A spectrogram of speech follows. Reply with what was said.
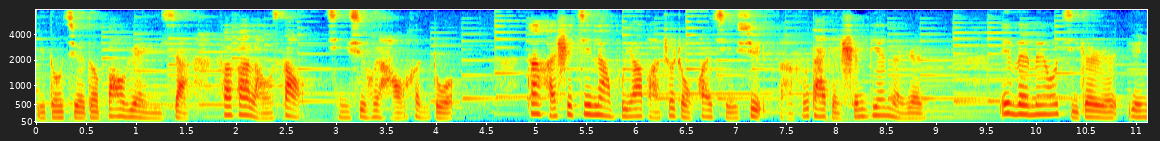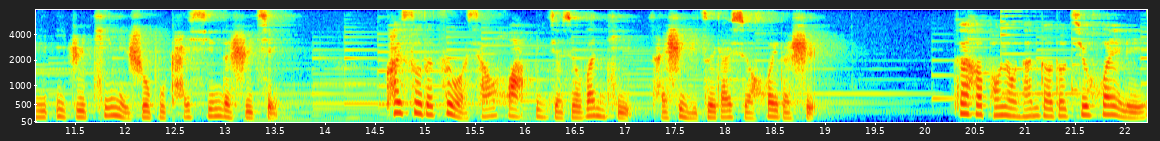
也都觉得抱怨一下、发发牢骚，情绪会好很多。但还是尽量不要把这种坏情绪反复带给身边的人，因为没有几个人愿意一直听你说不开心的事情。快速的自我消化并解决问题，才是你最该学会的事。在和朋友难得的聚会里，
